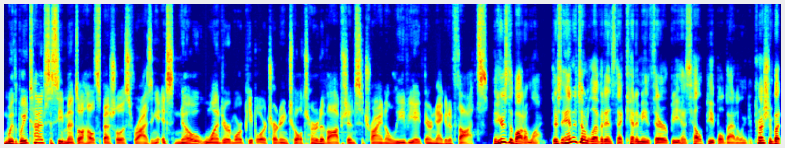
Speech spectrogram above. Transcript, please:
With wait times to see mental health specialists rising, it's no wonder more people are turning to alternative options to try and alleviate their negative thoughts. And here's the bottom line there's anecdotal evidence that ketamine therapy has helped people battling depression, but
